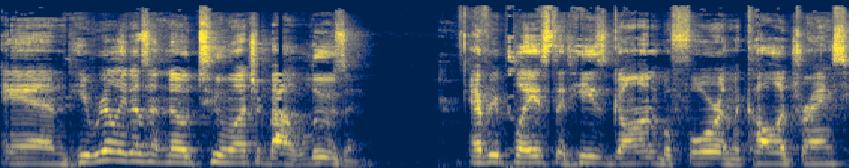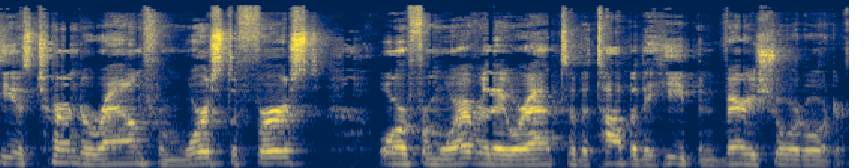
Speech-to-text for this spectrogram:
and he really doesn't know too much about losing. Every place that he's gone before in the college ranks, he has turned around from worst to first or from wherever they were at to the top of the heap in very short order.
